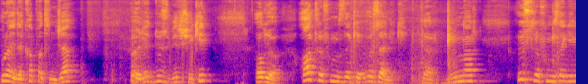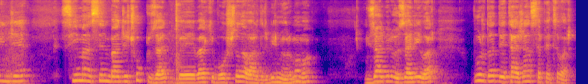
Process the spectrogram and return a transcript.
Burayı da kapatınca böyle düz bir şekil alıyor. Alt rafımızdaki özellikler bunlar. Üst rafımıza gelince Siemens'in bence çok güzel ve belki boşta da vardır bilmiyorum ama güzel bir özelliği var. Burada deterjan sepeti var.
